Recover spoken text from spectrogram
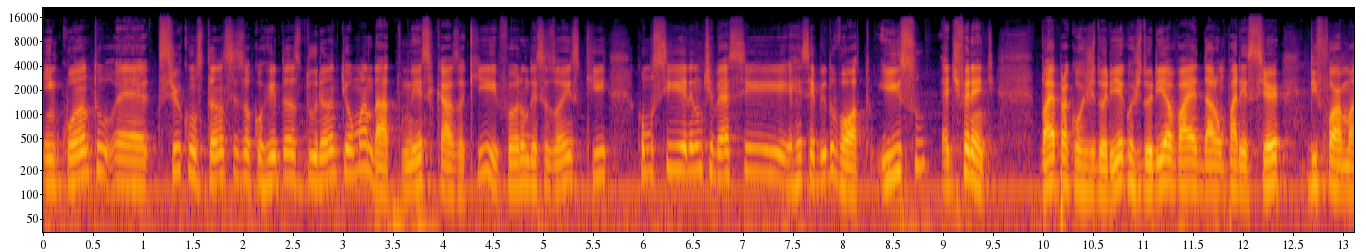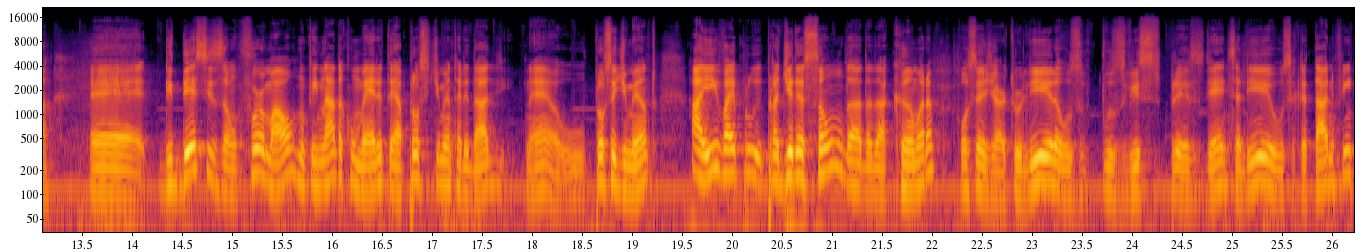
enquanto é, circunstâncias ocorridas durante o mandato. Nesse caso aqui, foram decisões que, como se ele não tivesse recebido voto. E Isso é diferente. Vai para a corregedoria, a corregedoria vai dar um parecer de forma é, de decisão formal, não tem nada com mérito, é a procedimentalidade, né, o procedimento. Aí vai para a direção da, da, da Câmara, ou seja, Arthur Lira, os, os vice-presidentes ali, o secretário, enfim,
